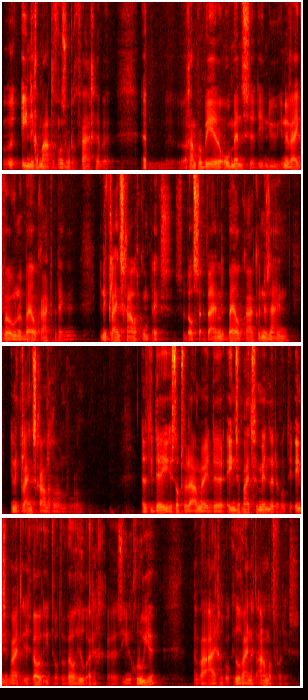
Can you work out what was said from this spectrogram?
een enige mate van zorgvraag hebben. we gaan proberen om mensen die nu in een wijk wonen bij elkaar te brengen... in een kleinschalig complex, zodat ze uiteindelijk bij elkaar kunnen zijn... in een kleinschalige woonvorm. En het idee is dat we daarmee de eenzaamheid verminderen. Want die eenzaamheid is wel iets wat we wel heel erg uh, zien groeien. En waar eigenlijk ook heel weinig aandacht voor is.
